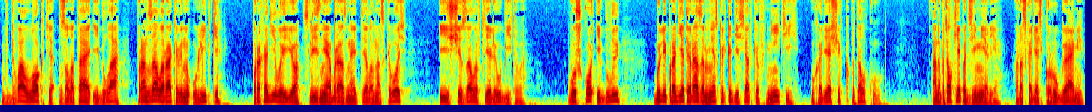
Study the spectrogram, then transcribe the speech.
в два локтя золотая игла пронзала раковину улитки, проходила ее слизнеобразное тело насквозь и исчезала в теле убитого. В ушко иглы были продеты разом несколько десятков нитей, уходящих к потолку. А на потолке подземелья, расходясь кругами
